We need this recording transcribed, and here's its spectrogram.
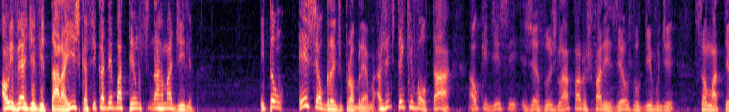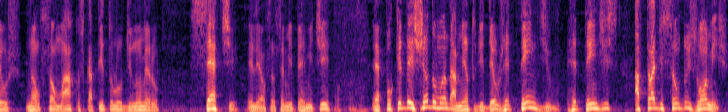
ao invés de evitar a isca, fica debatendo-se na armadilha. Então, esse é o grande problema. A gente tem que voltar ao que disse Jesus lá para os fariseus no livro de São Mateus, não, São Marcos, capítulo de número 7, Eliel, se você me permitir. É porque deixando o mandamento de Deus, retende, retendes a tradição dos homens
